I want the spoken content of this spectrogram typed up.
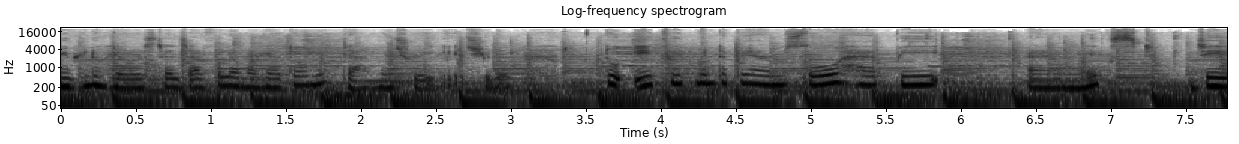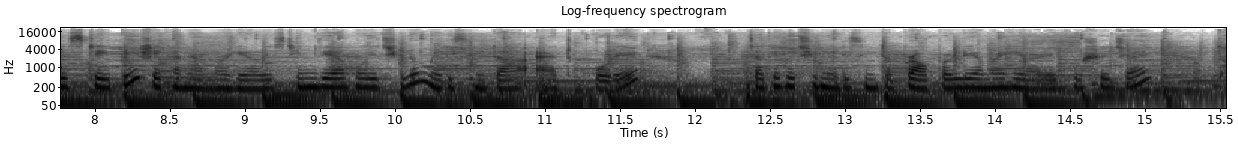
বিভিন্ন হেয়ার স্টাইল যার ফলে আমার হেয়ারটা অনেক ড্যামেজ হয়ে গিয়েছিল। তো এই ট্রিটমেন্টটা পেয়ে I am so happy and next যে স্টেপে সেখানে আমার হেয়ার স্টিম দেওয়া হয়েছিল মেডিসিনটা অ্যাড করে, যাতে হচ্ছে মেডিসিনটা প্রপারলি আমার হেয়ারে বসে যায়। তো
